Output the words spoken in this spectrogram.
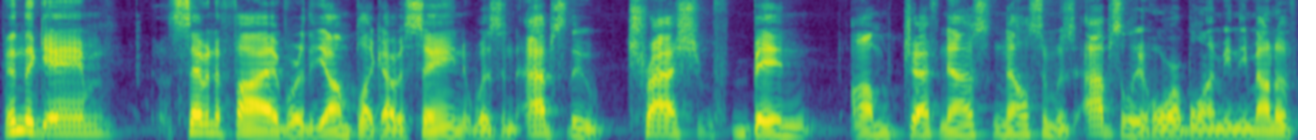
in the game seven to five. Where the ump, like I was saying, was an absolute trash bin. Um, Jeff Nelson was absolutely horrible. I mean, the amount of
